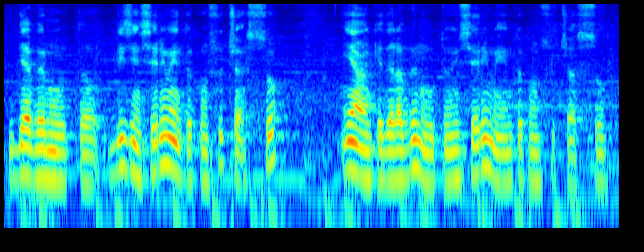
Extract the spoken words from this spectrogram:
di avvenuto disinserimento con successo e anche dell'avvenuto inserimento con successo.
